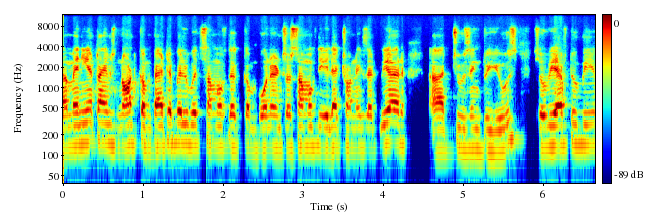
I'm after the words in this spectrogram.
uh, many a times not compatible with some of the components or some of the electronics that we are choosing to use. So we have to be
